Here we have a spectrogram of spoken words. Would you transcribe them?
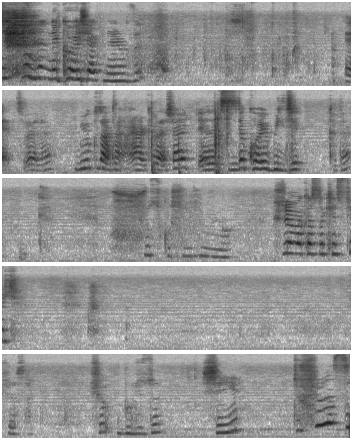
ne koyacaklarımızı. Evet böyle. Büyük zaten arkadaşlar. Ee, siz de koyabilecek kadar büyük. Uf, Şurası koşuyor. Şuraya makasla kestik. Şurası. Şu bluzun şeyi. Şurası.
